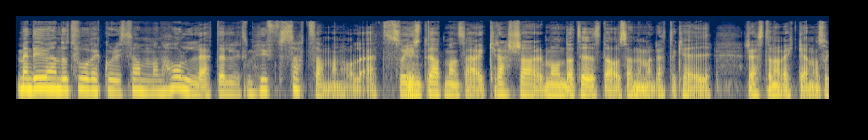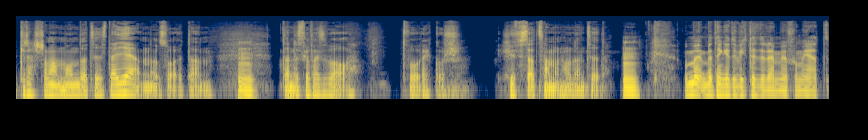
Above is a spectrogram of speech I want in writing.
Men det är ju ändå två veckor i sammanhållet, eller liksom hyfsat sammanhållet. Så Just inte det. att man så här kraschar måndag, tisdag och sen är man rätt okej resten av veckan och så kraschar man måndag, tisdag igen och så. Utan, Mm. utan det ska faktiskt vara två veckors hyfsat sammanhållen tid. Mm. Men jag tänker att det är viktigt det där med att få med att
